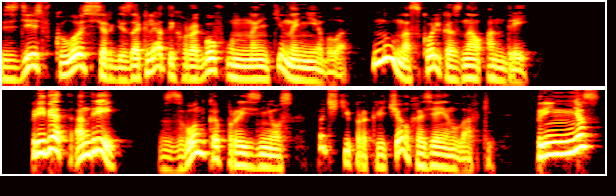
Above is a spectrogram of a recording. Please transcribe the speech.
Здесь в Клоссерге заклятых врагов у Нантина не было, ну, насколько знал Андрей. «Привет, Андрей!» – звонко произнес, почти прокричал хозяин лавки. «Принес?»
